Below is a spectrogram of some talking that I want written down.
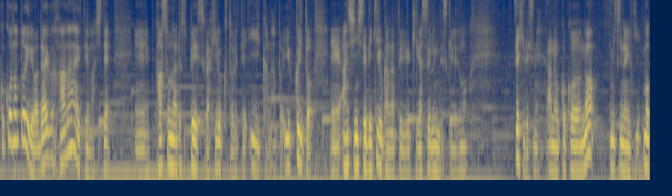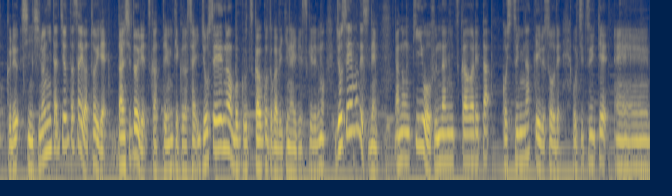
ここのトイレはだいぶ離れてまして、えー、パーソナルスペースが広く取れていいかなとゆっくりと、えー、安心してできるかなという気がするんですけれども、ぜひですねあのここの道の駅モックル新城に立ち寄った際はトイレ男子トイレ使ってみてください。女性のは僕使うことができないですけれども女性もですねあのキーをふんだんに使われた個室になっているそうで落ち着いて、え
